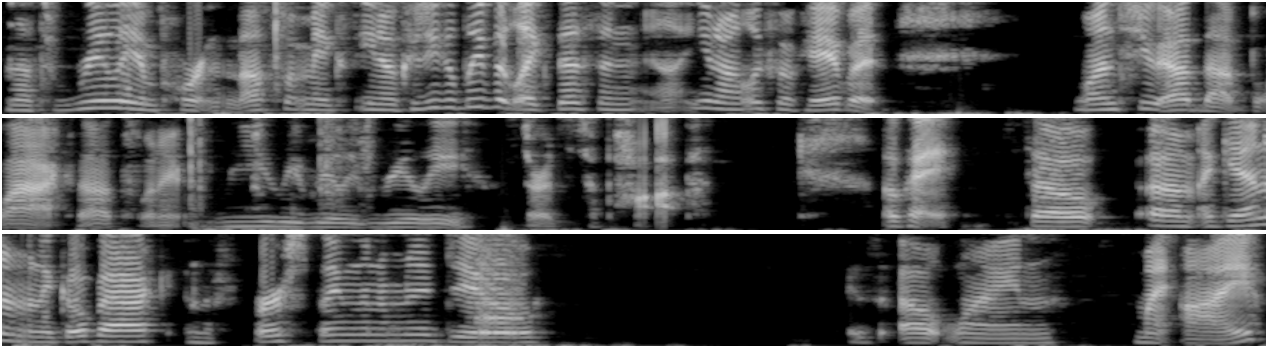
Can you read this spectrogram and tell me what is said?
and that's really important. That's what makes, you know, because you could leave it like this and, uh, you know, it looks okay, but once you add that black, that's when it really, really, really starts to pop. Okay, so um, again, I'm going to go back, and the first thing that I'm going to do is outline my eye.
